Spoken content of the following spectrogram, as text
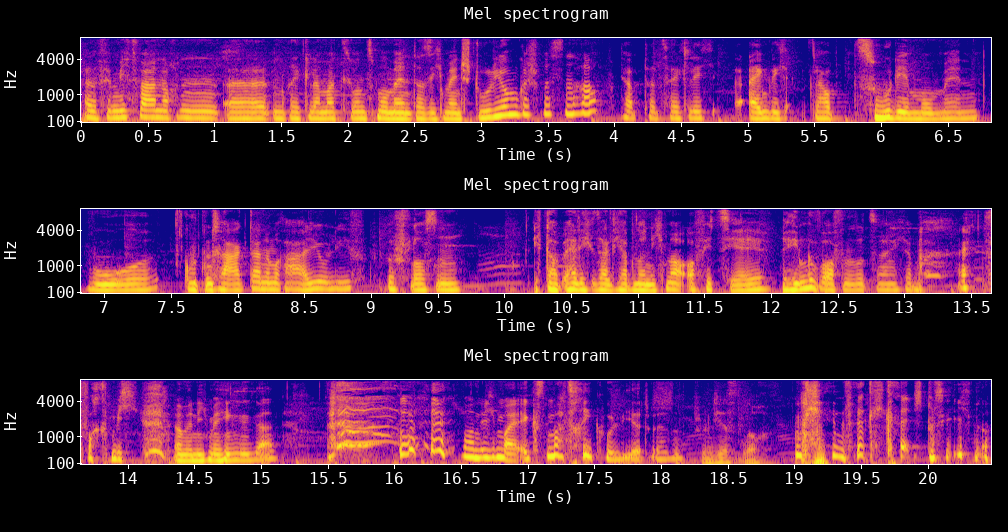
Also für mich war noch ein, äh, ein Reklamationsmoment, dass ich mein Studium geschmissen habe. Ich habe tatsächlich eigentlich, glaube zu dem Moment, wo Guten Tag dann im Radio lief, beschlossen. Ich glaube ehrlich gesagt, ich habe noch nicht mal offiziell hingeworfen sozusagen. Ich habe einfach mich, bin aber nicht mehr hingegangen. noch nicht mal exmatrikuliert. Also. Studierst noch. In Wirklichkeit studiere ich noch.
